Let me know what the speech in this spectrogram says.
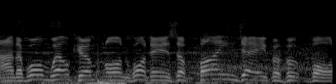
And a warm welcome on what is a fine day for football.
